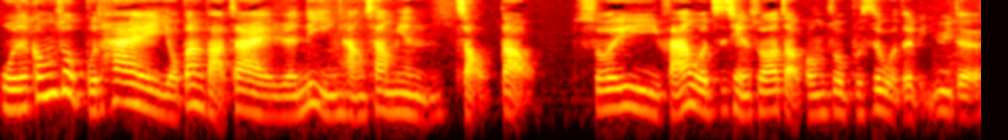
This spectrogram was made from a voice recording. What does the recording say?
我的工作不太有办法在人力银行上面找到。所以，反正我之前说要找工作，不是我的领域的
